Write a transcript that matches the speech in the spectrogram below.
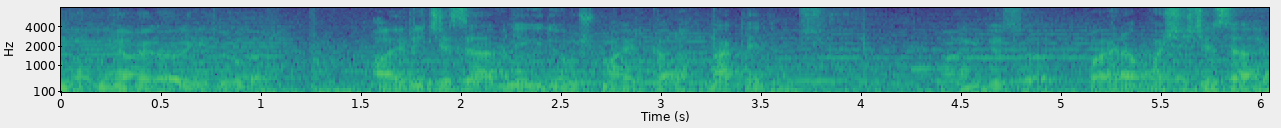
bunlar? Niye ayrı ayrı gidiyorlar? Ayrı cezaevine gidiyormuş Mahir Kara. Nakledilmiş. Hangi cezaevi? Bayrampaşa cezaevi.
